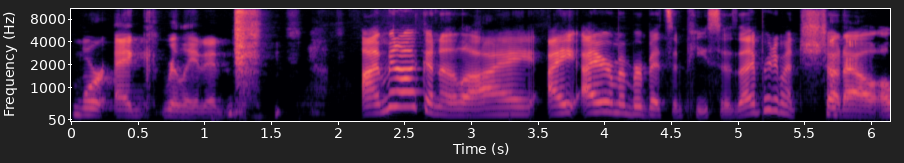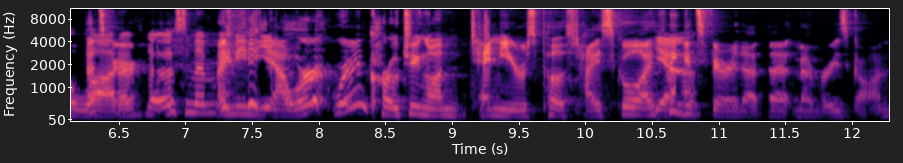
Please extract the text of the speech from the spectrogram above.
more egg related? I'm not gonna lie. I I remember bits and pieces. I pretty much shut Okay, out a lot fair. of those memories. I mean, yeah, we're we're encroaching on ten years post high school. I think it's fair that that memory's gone.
